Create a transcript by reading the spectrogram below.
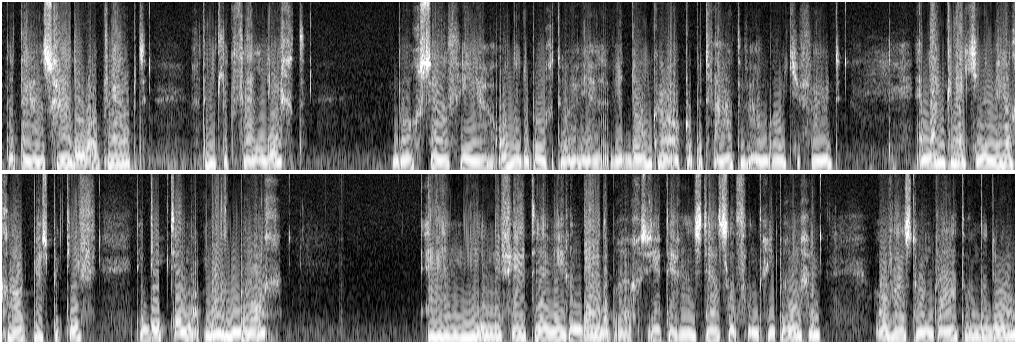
dat daar een schaduw opwerpt, gedeeltelijk fel licht. Boog zelf weer onder de brug door weer, weer donker, ook op het water waar een bootje vaart. En dan kijk je in een heel groot perspectief de diepte in op nog een brug. En heel in de verte weer een derde brug. Dus je hebt eigenlijk een stelsel van drie bruggen. Overal stroomt water onderdoor.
